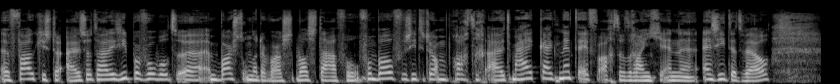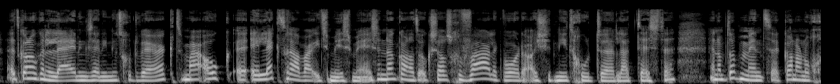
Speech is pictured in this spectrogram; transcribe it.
uh, foutjes eruit zal halen. Je ziet bijvoorbeeld een barst onder de was, wastafel. Van boven ziet het er allemaal prachtig uit. Maar hij kijkt net even achter het randje en, uh, en ziet het wel. Het kan ook een leiding zijn die niet goed werkt. Maar ook uh, elektra waar iets mis mee is. En dan kan het ook zelfs gevaarlijk worden als je het niet goed uh, laat testen. En op dat moment kan er nog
